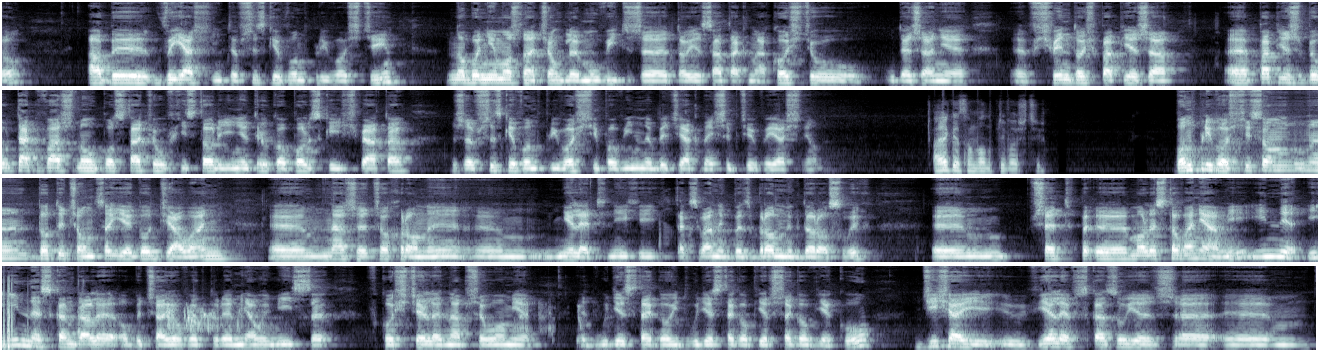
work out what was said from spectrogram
aby wyjaśnić te wszystkie wątpliwości no bo nie można ciągle mówić, że to jest atak na Kościół, uderzenie w świętość papieża. E, papież był tak ważną postacią w historii nie tylko Polski i świata, że wszystkie wątpliwości powinny być jak najszybciej wyjaśnione. A jakie są wątpliwości? Wątpliwości są e, dotyczące jego działań na rzecz ochrony nieletnich i tak zwanych bezbronnych dorosłych przed e, molestowaniami i inne, i inne skandale obyczajowe, które miały miejsce w kościele na przełomie XX i XXI wieku. Dzisiaj wiele wskazuje, że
